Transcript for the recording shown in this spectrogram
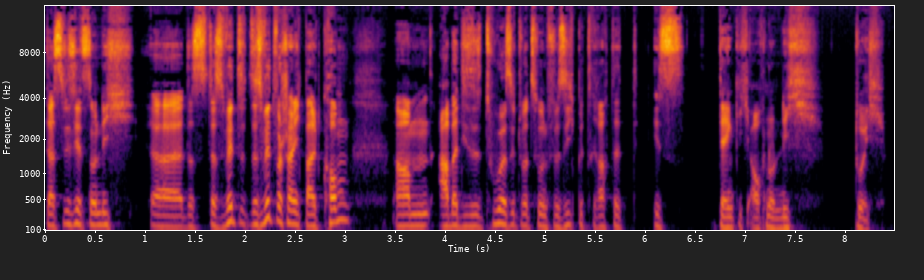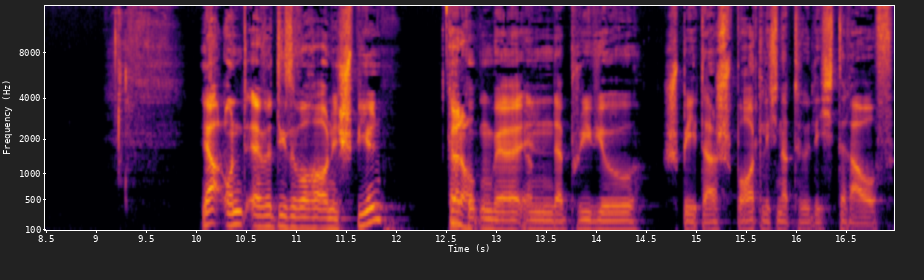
Das ist jetzt noch nicht, äh, das, das, wird, das wird wahrscheinlich bald kommen, ähm, aber diese Tour-Situation für sich betrachtet ist, denke ich, auch noch nicht durch. Ja, und er wird diese Woche auch nicht spielen. Da genau. gucken wir ja. in der Preview später sportlich natürlich drauf.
